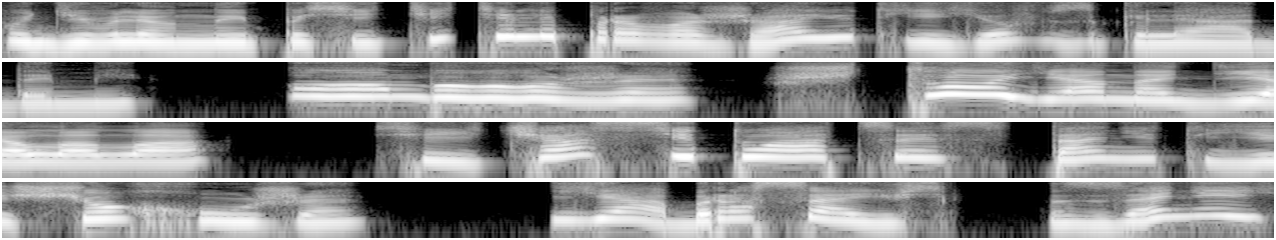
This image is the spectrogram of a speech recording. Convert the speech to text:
Удивленные посетители провожают ее взглядами. «О, Боже! Что я наделала?» Сейчас ситуация станет еще хуже. Я бросаюсь за ней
